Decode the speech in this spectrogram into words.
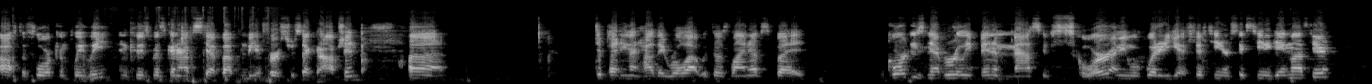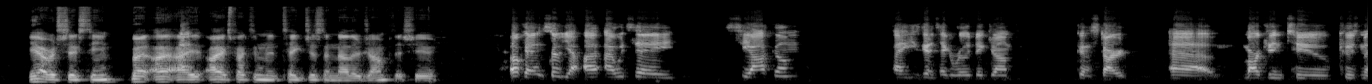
off the floor completely, and Kuzma's gonna have to step up and be a first or second option, uh, depending on how they roll out with those lineups. But Gordon's never really been a massive scorer. I mean, what did he get? 15 or 16 a game last year? He averaged 16, but I, I, I expect him to take just another jump this year. Okay, so yeah, I, I would say Siakam. I think he's going to take a really big jump. Going to start. Uh, Markkanen two, Kuzma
